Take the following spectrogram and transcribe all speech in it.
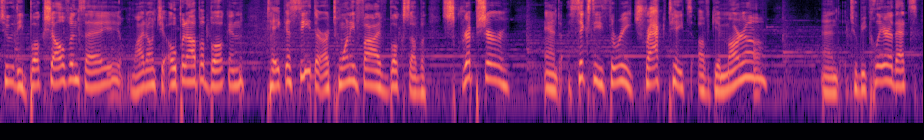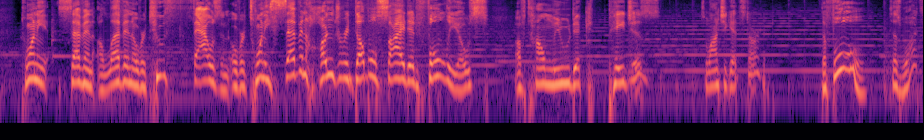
to the bookshelf and say, Why don't you open up a book and take a seat? There are 25 books of scripture and 63 tractates of Gemara. And to be clear, that's 2711, over 2,000, over 2,700 double sided folios of Talmudic pages. So why don't you get started? The fool says, What?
